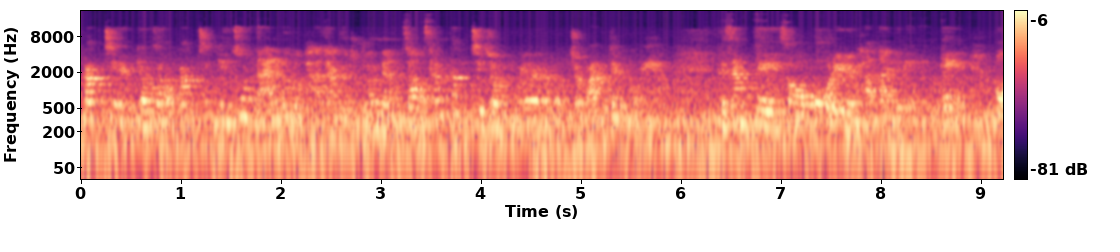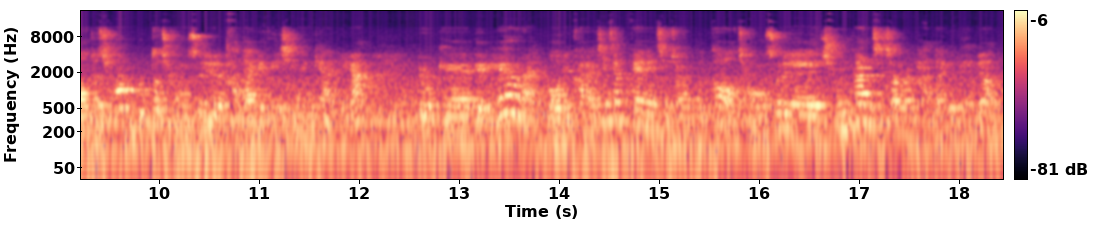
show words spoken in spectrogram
깍지를 껴서 깍지 낀 손 날로도 바닥을 누르면서 삼각지점 모양을 먼저 만들 거예요. 그 상태에서 머리를 바닥에 대는데 먼저 처음부터 정수리를 바닥에 대시는 게 아니라 내 헤어라인, 머리카락 시작되는 지점부터 정수리의 중간 지점을 바닥에 대면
